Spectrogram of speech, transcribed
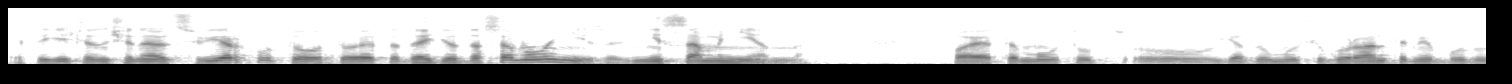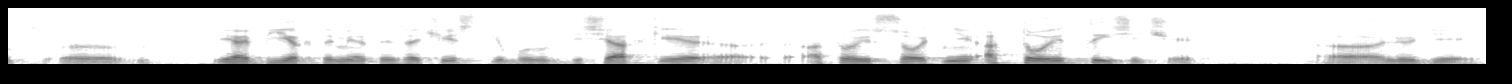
Это если начинают сверху, то, то это дойдет до самого низа, несомненно. Поэтому тут, э, я думаю, фигурантами будут э, и объектами этой зачистки будут десятки, а то и сотни, а то и тысячи э, людей.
